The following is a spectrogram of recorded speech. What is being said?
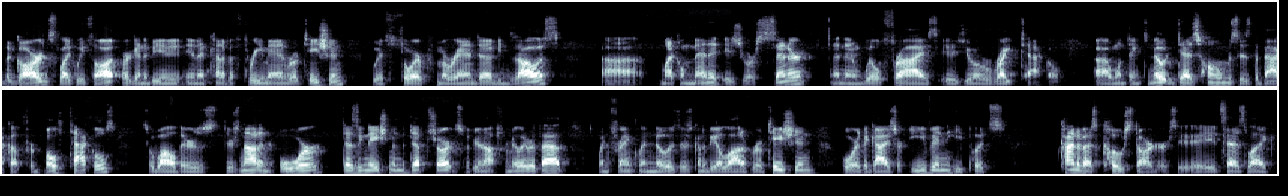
the guards, like we thought, are going to be in, in, a kind of a three man rotation with Thorpe, Miranda, Gonzalez. Uh, Michael Menet is your center, and then Will Fries is your right tackle. Uh, one thing to note: Des Holmes is the backup for both tackles. So while there's there's not an or designation in the depth chart, so if you're not familiar with that, when Franklin knows there's going to be a lot of rotation or the guys are even, he puts kind of as co-starters. It, says like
